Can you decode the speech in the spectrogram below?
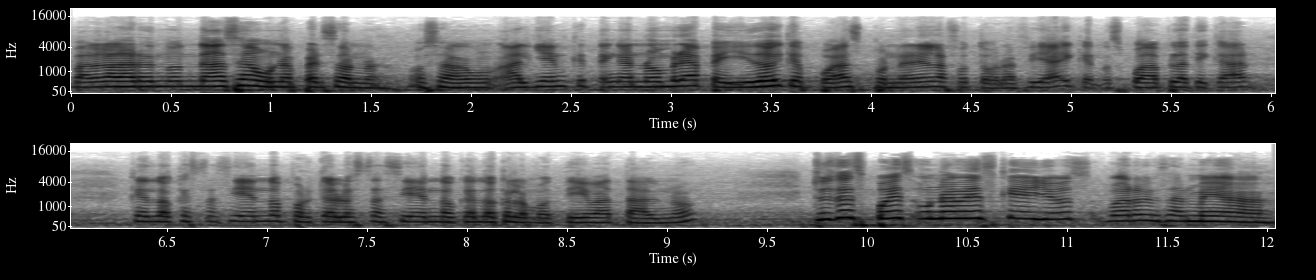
valga la redundancia, una persona. O sea, alguien que tenga nombre, apellido y que puedas poner en la fotografía y que nos pueda platicar qué es lo que está haciendo, por qué lo está haciendo, qué es lo que lo motiva, tal, ¿no? Entonces después, una vez que ellos, voy a regresarme a,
